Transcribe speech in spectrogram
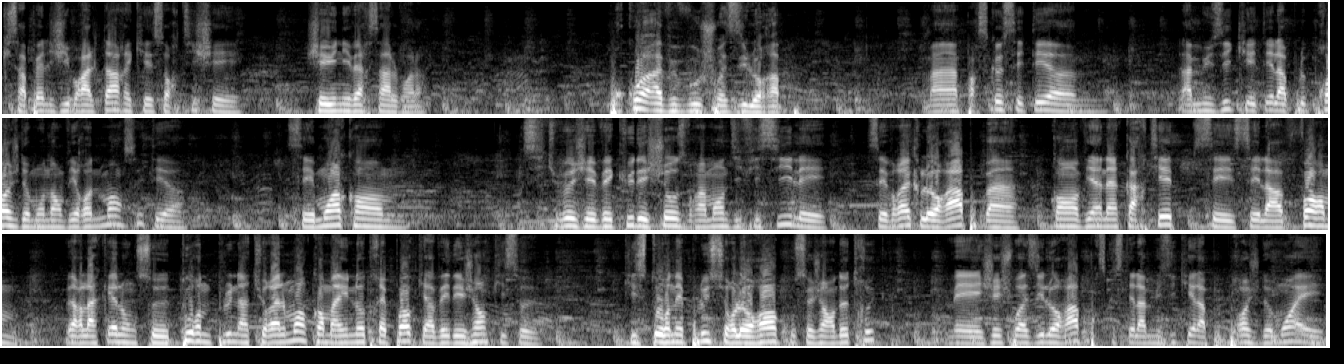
qui s'appelle Gibraltar et qui est sorti chez, chez Universal. Voilà. Pourquoi avez-vous choisi le rap? Ben, Parce que c'était euh, la musique qui était la plus proche de mon environnement. C'était, euh, c'est moi quand, si tu veux, j'ai vécu des choses vraiment difficiles et c'est vrai que le rap, ben, quand on vient d'un quartier, c'est, c'est la forme vers laquelle on se tourne plus naturellement. Comme à une autre époque, il y avait des gens qui se, qui se tournaient plus sur le rock ou ce genre de trucs. Mais j'ai choisi le rap parce que c'était la musique qui est la plus proche de moi et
